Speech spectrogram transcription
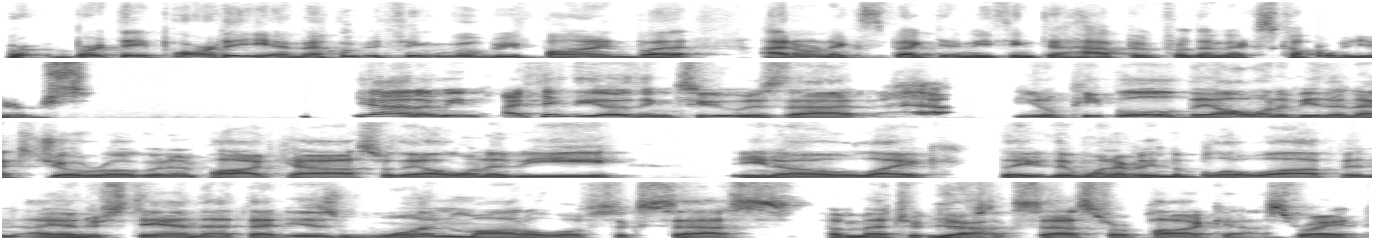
birthday party and everything will be fine. But I don't expect anything to happen for the next couple years. Yeah, and I mean, I think the other thing too is that you know people they all want to be the next Joe Rogan in podcasts, or they all want to be you know like they, they want everything to blow up. And i understand that. That is one model of success a metric yeah. of success for a podcast right?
